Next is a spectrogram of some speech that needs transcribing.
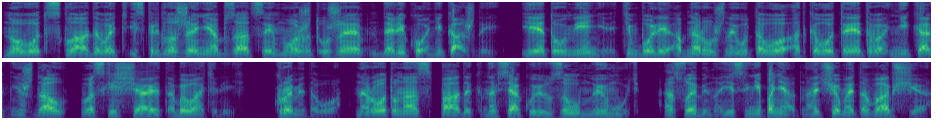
Но вот складывать из предложения абзацы может уже далеко не каждый. И это умение, тем более обнаруженное у того, от кого ты этого никак не ждал, восхищает обывателей. Кроме того, народ у нас падок на всякую заумную муть, особенно если непонятно, о чем это вообще.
